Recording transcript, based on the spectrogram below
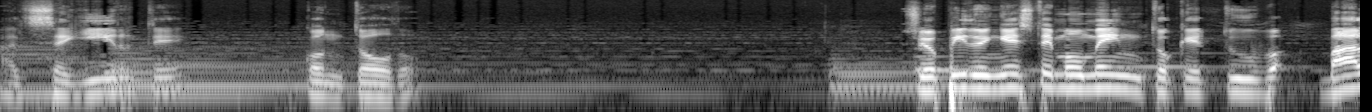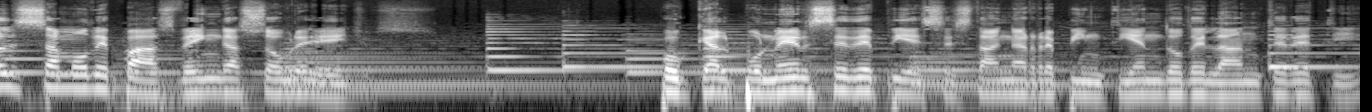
al seguirte con todo. Yo pido en este momento que tu bálsamo de paz venga sobre ellos, porque al ponerse de pie se están arrepintiendo delante de ti,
